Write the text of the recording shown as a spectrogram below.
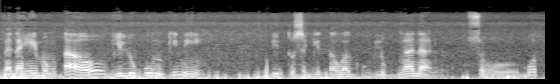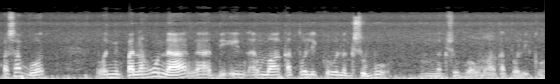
nga nahimong tao gilubong kini dito sa gitawag og lubnganan. So bot pasabot uning panahon na nga diin ang mga Katoliko nagsubo nagsubo ang mga Katoliko.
